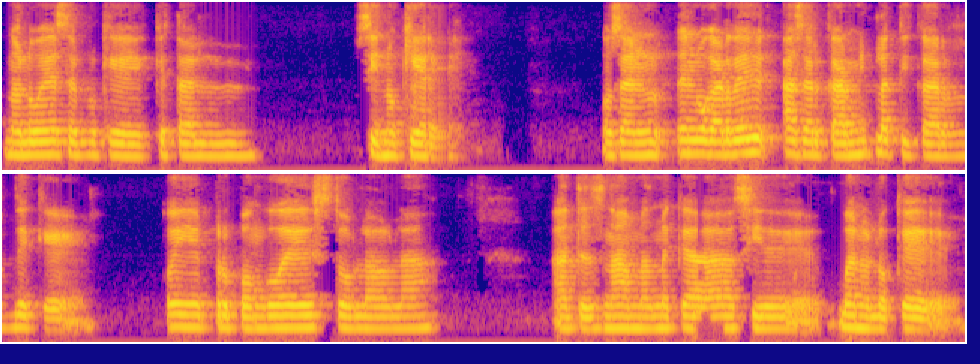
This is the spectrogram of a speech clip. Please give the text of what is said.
no lo voy a hacer porque qué tal si no quiere. O sea, en, en lugar de acercarme y platicar de que, oye, propongo esto, bla, bla, antes nada más me quedaba así de, bueno, lo que,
